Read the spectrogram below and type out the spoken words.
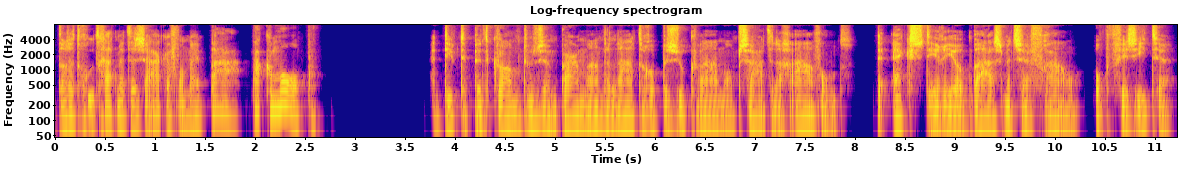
dat het goed gaat met de zaken van mijn pa. Maar kom op. Het dieptepunt kwam toen ze een paar maanden later op bezoek kwamen op zaterdagavond. De ex-stereobaas met zijn vrouw, op visite.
